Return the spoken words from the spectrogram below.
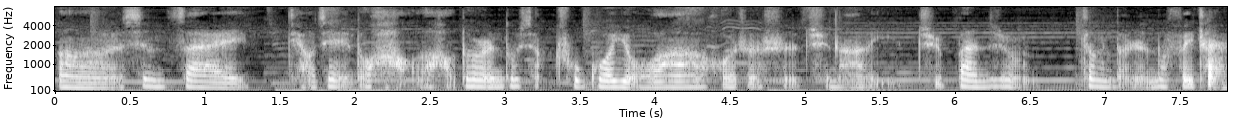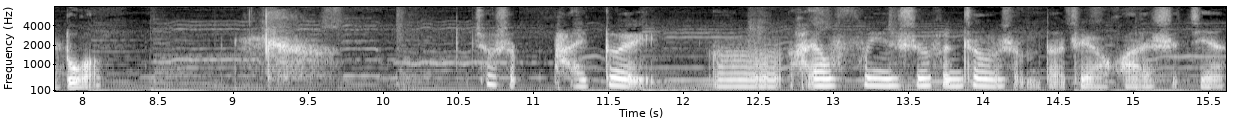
嗯，现在条件也都好了，好多人都想出国游啊，或者是去哪里去办这种证的人都非常多。就是排队，嗯，还要复印身份证什么的，这样花的时间，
